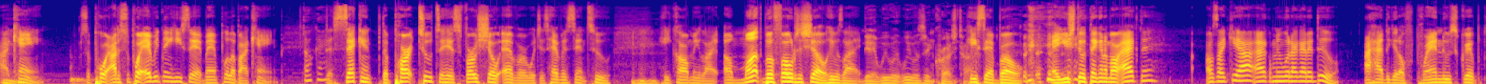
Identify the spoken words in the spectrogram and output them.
I Mm. came. Support. I support everything he said, man. Pull up. I came. okay. The second, the part two to his first show ever, which is Heaven Sent Two. He called me like a month before the show. He was like, Yeah, we was we was in crunch time. he said, "Bro, hey, you still thinking about acting?" I was like, "Yeah, I act. I mean, what I got to do?" I had to get a brand new script.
